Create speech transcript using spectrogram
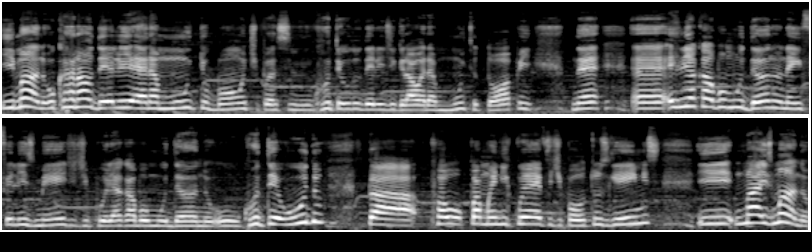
E, mano, o canal dele era muito bom, tipo assim, o conteúdo dele de grau era muito top, né? É, ele acabou mudando, né, infelizmente, tipo, ele acabou mudando o conteúdo pra, pra, pra Minecraft, pra outros games. E, mas mas,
